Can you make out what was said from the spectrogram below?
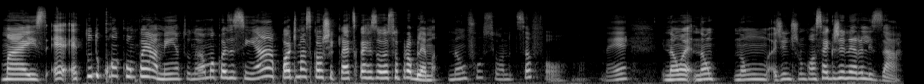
Mas é, é, tudo com acompanhamento, não é uma coisa assim, ah, pode mascar o chiclete que vai resolver o seu problema. Não funciona dessa forma, né? Não é, não, não, a gente não consegue generalizar.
